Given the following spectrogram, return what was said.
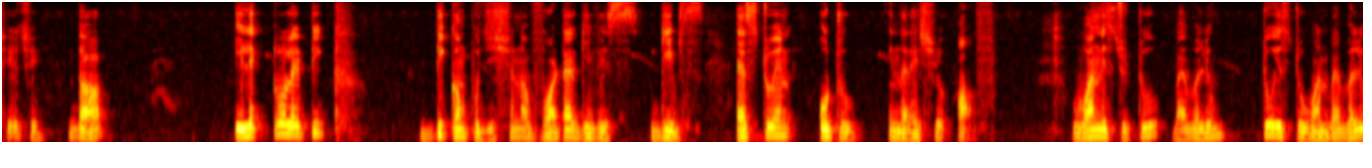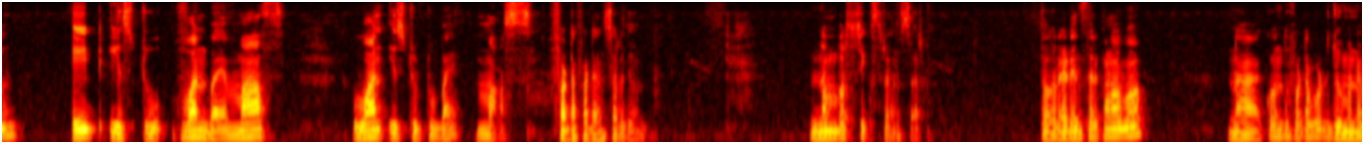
ঠিক আছে the electrolytic decomposition of water gives gives S2 O2 in the ratio of 1 is to 2 by volume, 2 is to 1 by volume, 8 is to 1 by mass, 1 is to 2 by mass. फटाफट आंसर दिखाँ नंबर सिक्स आंसर तो राइट आंसर कौन हम ନା କୁହନ୍ତୁ ଫଟାଫଟ ଯେଉଁମାନେ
